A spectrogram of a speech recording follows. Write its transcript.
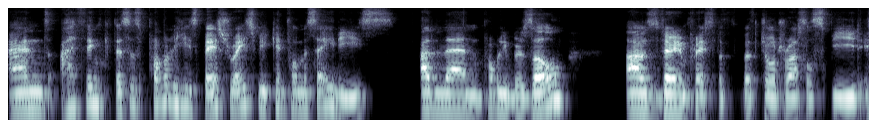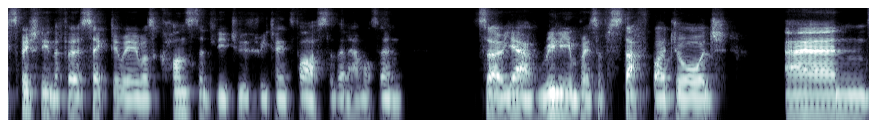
And I think this is probably his best race weekend for Mercedes, other than probably Brazil. I was very impressed with, with George Russell's speed, especially in the first sector where he was constantly two, three tenths faster than Hamilton. So, yeah, really impressive stuff by George. And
